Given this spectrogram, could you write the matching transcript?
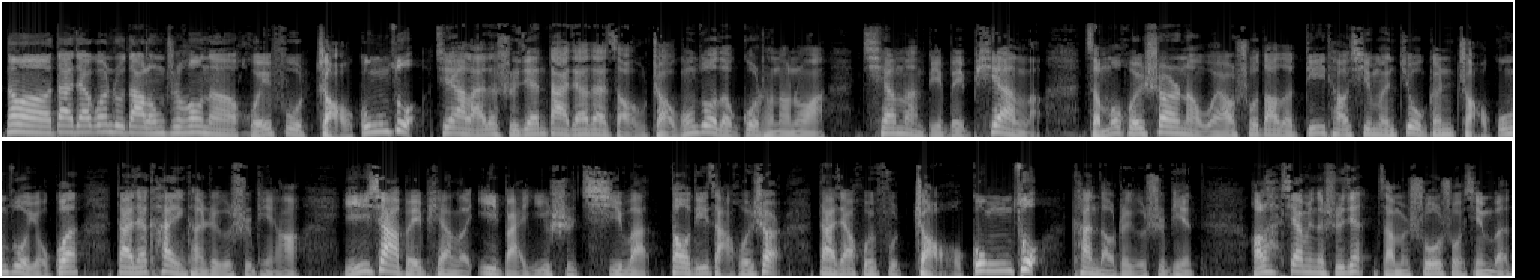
那么大家关注大龙之后呢，回复找工作，接下来的时间大家在找找。找工作的过程当中啊，千万别被骗了。怎么回事呢？我要说到的第一条新闻就跟找工作有关。大家看一看这个视频啊，一下被骗了一百一十七万，到底咋回事大家回复找工作，看到这个视频。好了，下面的时间咱们说说新闻。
